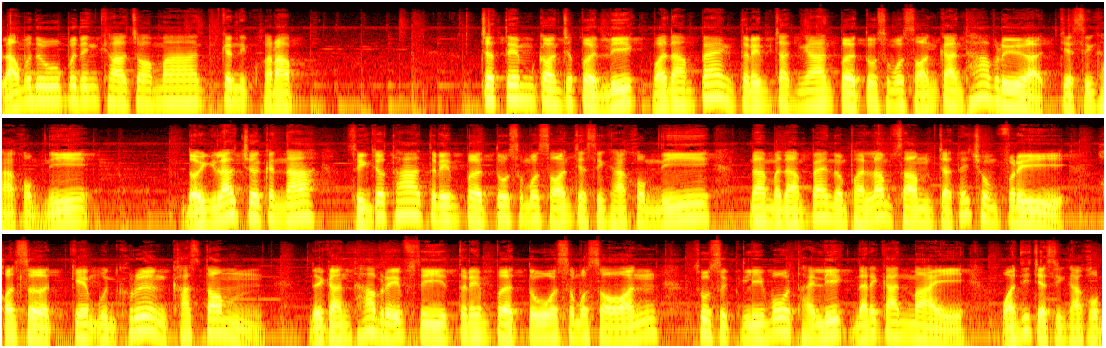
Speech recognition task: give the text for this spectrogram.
เรามาดูประเด็นข่าวจอมากันอีกครับ จะเต็มก่อนจะเปิดลีกมาดามแป้งเตรียมจัดงานเปิดตัวสโมสรการท่าเรือ 7 สิงหาคมนี้ โดยอีกแล้วเจอกันนะ สิงเจ้าท่าเตรียมเปิดตัวสโมสร 7 สิงหาคมนี้ด้านมาดามแป้งนวลพันธ์ล่ำซำจัดให้ชมฟรี คอนเสิร์ตเกมอุ่นเครื่องคัสตอม โดยการท่าเรือ FC เตรียมเปิดตัวสโมสร สู้ศึกลีโวไทยลีกในรายการใหม่ วันที่ 7 สิงหาคม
